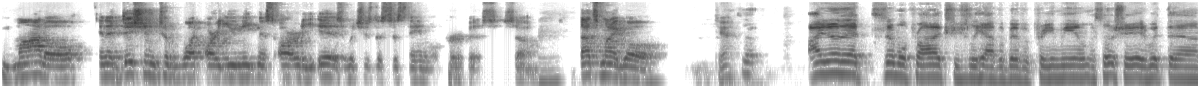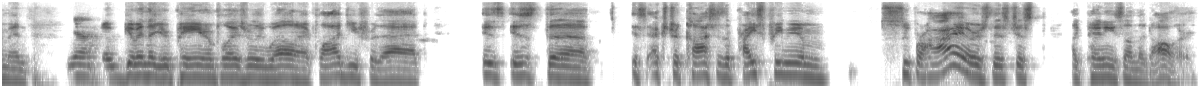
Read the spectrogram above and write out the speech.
model in addition to what our uniqueness already is, which is the sustainable purpose. So mm-hmm. that's my goal. Yeah. So I know that simple products usually have a bit of a premium associated with them. And yeah, you know, given that you're paying your employees really well, and I applaud you for that, is, is the, is extra cost, is the price premium super high or is this just like pennies on the dollar?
